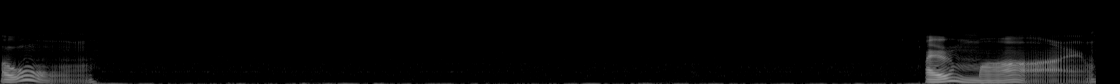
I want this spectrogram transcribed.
Oh. Oh my.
